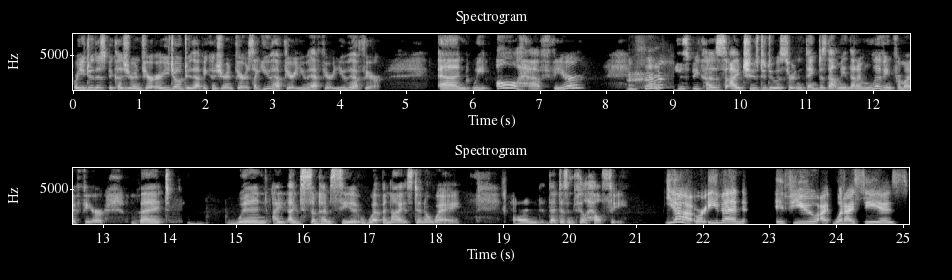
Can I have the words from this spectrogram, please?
or you do this because you're in fear, or you don't do that because you're in fear. It's like you have fear, you have fear, you have fear. And we all have fear. Mm-hmm. Just because I choose to do a certain thing does not mean that I'm living for my fear. But when I, I sometimes see it weaponized in a way, and that doesn't feel healthy. Yeah, or even if you, I, what I see is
